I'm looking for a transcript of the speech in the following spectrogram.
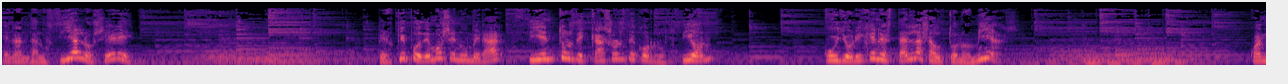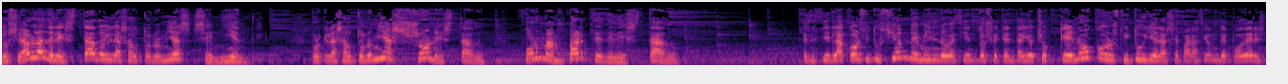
en Andalucía los ERE. Pero es que podemos enumerar cientos de casos de corrupción cuyo origen está en las autonomías. Cuando se habla del Estado y las autonomías se miente, porque las autonomías son Estado, forman parte del Estado. Es decir, la Constitución de 1978, que no constituye la separación de poderes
